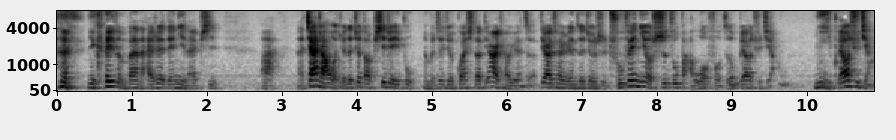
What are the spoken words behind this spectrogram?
你可以怎么办呢？还是得你来批，啊，啊，家长我觉得就到批这一步，那么这就关系到第二条原则。第二条原则就是，除非你有十足把握，否则不要去讲，你不要去讲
